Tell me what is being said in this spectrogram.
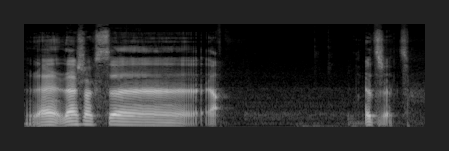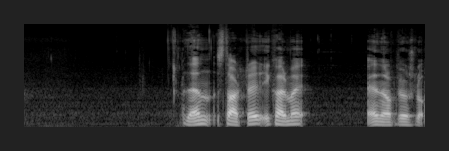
Det er, det er en slags uh, Ja, rett og slett. Den starter i Karmøy, ender opp i Oslo.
